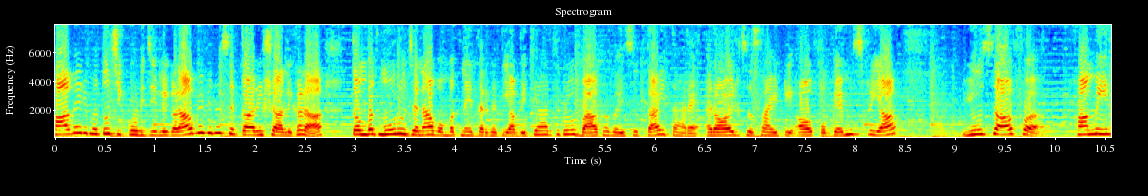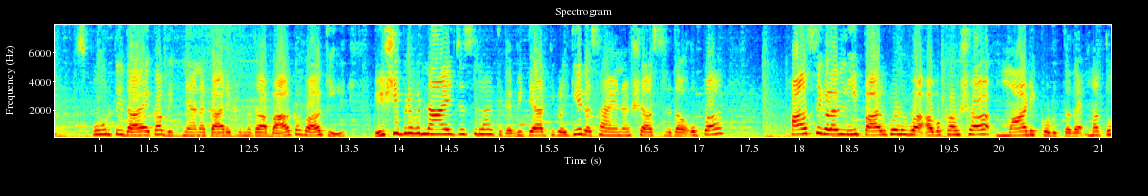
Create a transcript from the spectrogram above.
ಹಾವೇರಿ ಮತ್ತು ಚಿಕ್ಕೋಡಿ ಜಿಲ್ಲೆಗಳ ವಿವಿಧ ಸರ್ಕಾರಿ ಶಾಲೆಗಳ ತೊಂಬತ್ಮೂರು ಜನ ಒಂಬತ್ತನೇ ತರಗತಿಯ ವಿದ್ಯಾರ್ಥಿಗಳು ಭಾಗವಹಿಸುತ್ತಾ ಇದ್ದಾರೆ. ರಾಯಲ್ ಸೊಸೈಟಿ ಆಫ್ ಕೆಮಿಸ್ಟ್ರಿಯ ಯೂಸಾಫ್ ಹಮೀದ್ ಸ್ಫೂರ್ತಿದಾಯಕ ವಿಜ್ಞಾನ ಕಾರ್ಯಕ್ರಮದ ಭಾಗವಾಗಿ ಈ ಶಿಬಿರವನ್ನು ಆಯೋಜಿಸಲಾಗಿದೆ ವಿದ್ಯಾರ್ಥಿಗಳಿಗೆ ರಸಾಯನಶಾಸ್ತ್ರದ ಉಪ ಹಾಸ್ಯಗಳಲ್ಲಿ ಪಾಲ್ಗೊಳ್ಳುವ ಅವಕಾಶ ಮಾಡಿಕೊಡುತ್ತದೆ ಮತ್ತು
